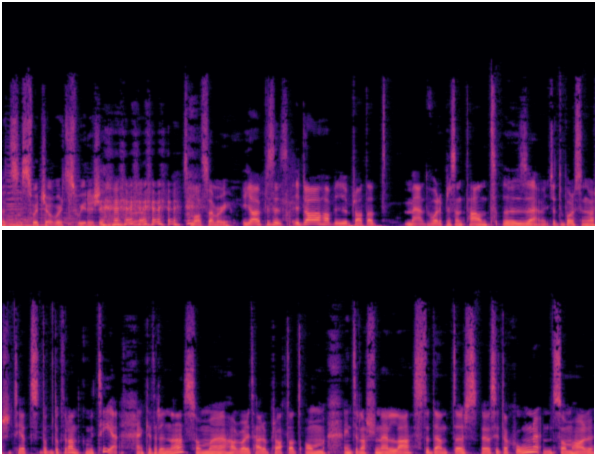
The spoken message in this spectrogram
Let's switch over to Swedish. Small summary. Ja, precis. Idag har vi ju pratat med vår representant i eh, Göteborgs universitets doktorandkommitté, Katarina, som eh, har varit här och pratat om internationella studenters eh, situation som har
